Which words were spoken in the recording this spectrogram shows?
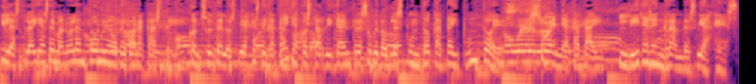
y las playas de Manuel Antonio o de Guanacaste. Consulta los viajes de Catay a Costa Rica en www.catay.es. Sueña Catay, líder en grandes viajes.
